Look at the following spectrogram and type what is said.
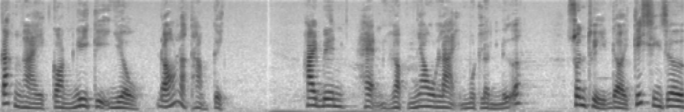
các ngài còn nghi kỵ nhiều, đó là thảm kịch. Hai bên hẹn gặp nhau lại một lần nữa. Xuân Thủy đòi Kissinger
